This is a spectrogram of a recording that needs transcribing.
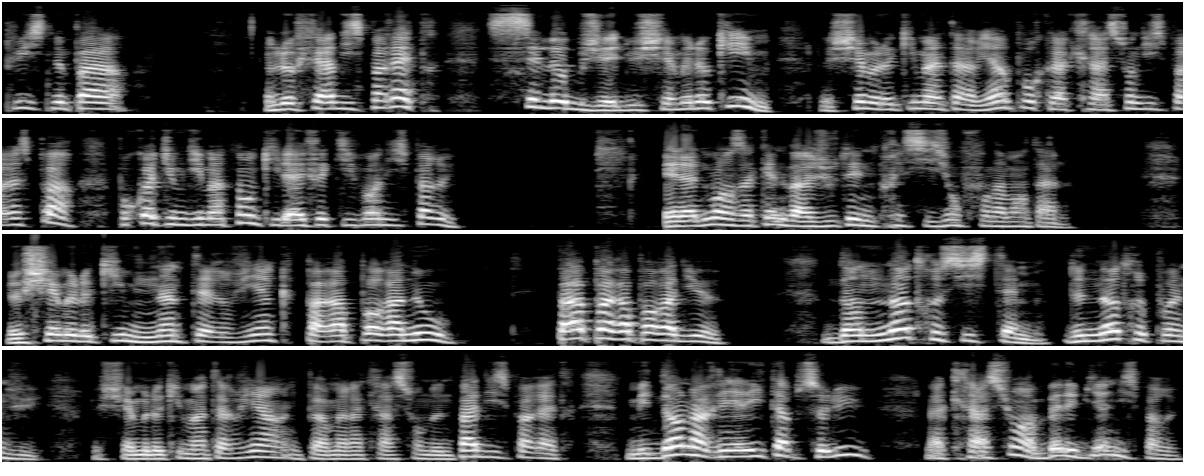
puisse ne pas le faire disparaître. C'est l'objet du Shem Elohim. Le Shem Elohim intervient pour que la création ne disparaisse pas. Pourquoi tu me dis maintenant qu'il a effectivement disparu? Et l'Admor Zaken va ajouter une précision fondamentale. Le Shem Elohim n'intervient que par rapport à nous, pas par rapport à Dieu. Dans notre système, de notre point de vue, le Shem Elohim intervient, il permet à la création de ne pas disparaître. Mais dans la réalité absolue, la création a bel et bien disparu.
